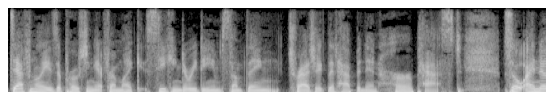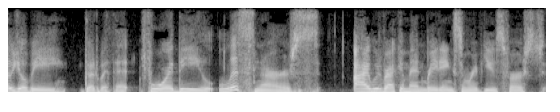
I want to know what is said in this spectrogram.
definitely is approaching it from like seeking to redeem something tragic that happened in her past. So I know you'll be good with it. For the listeners, I would recommend reading some reviews first,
